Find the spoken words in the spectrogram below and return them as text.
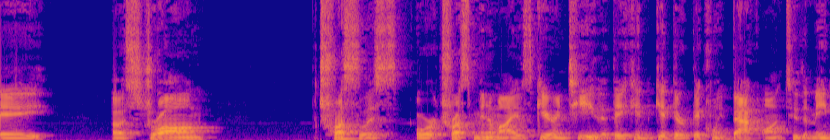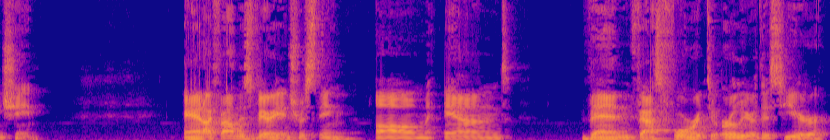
a, a strong, trustless or trust minimized guarantee that they can get their Bitcoin back onto the main chain. And I found this very interesting. Um, and then fast forward to earlier this year,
